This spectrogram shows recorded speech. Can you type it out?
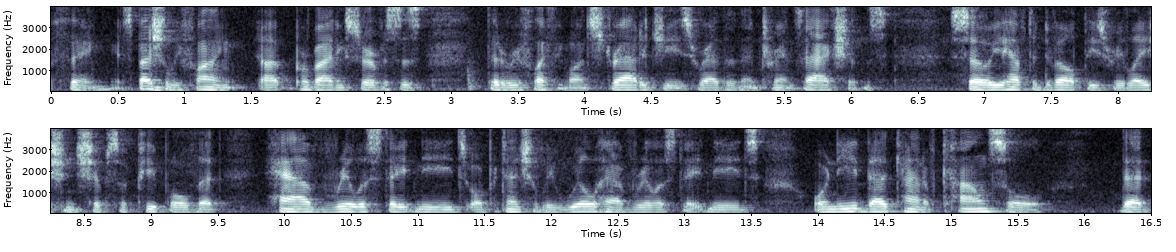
thing, especially finding, uh, providing services that are reflective on strategies rather than transactions. So you have to develop these relationships of people that have real estate needs or potentially will have real estate needs or need that kind of counsel that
